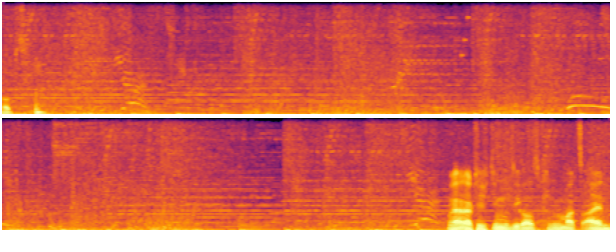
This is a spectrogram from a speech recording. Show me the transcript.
Ups. Ja, natürlich die Musik aus Kingdom Hearts 1.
